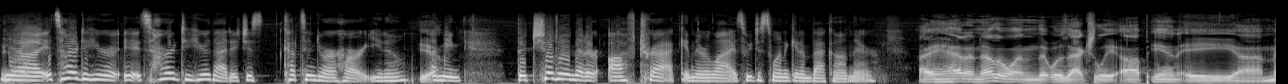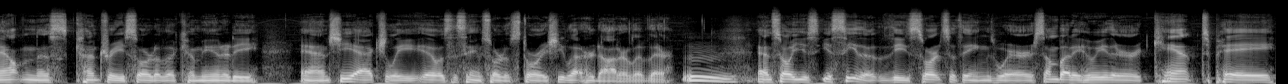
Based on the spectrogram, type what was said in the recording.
You know, yeah, it's hard to hear. It's hard to hear that. It just cuts into our heart, you know. Yeah. I mean, the children that are off track in their lives, we just want to get them back on there. I had another one that was actually up in a uh, mountainous country sort of a community. And she actually, it was the same sort of story. She let her daughter live there. Mm. And so you, you see the, these sorts of things where somebody who either can't pay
